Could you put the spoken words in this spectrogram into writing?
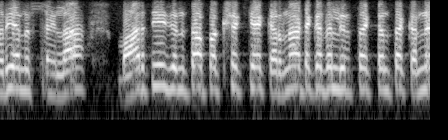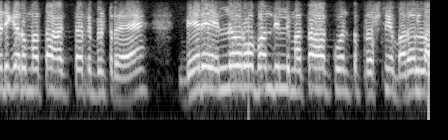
ಸರಿ ಅನಿಸ್ತಾ ಇಲ್ಲ. ಭಾರತೀಯ ಜನತಾ ಪಕ್ಷಕ್ಕೆ ಕರ್ನಾಟಕದಲ್ಲಿ ಇರ್ತಕ್ಕಂತ ಕನ್ನಡಿಗರು ಮತ ಹಾಕ್ತಾರೆ ಬಿಟ್ರೆ ಬೇರೆ ಎಲ್ಲರೂ ಬಂದು ಇಲ್ಲಿ ಮತ ಹಾಕುವಂತ ಪ್ರಶ್ನೆ ಬರಲ್ಲ.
